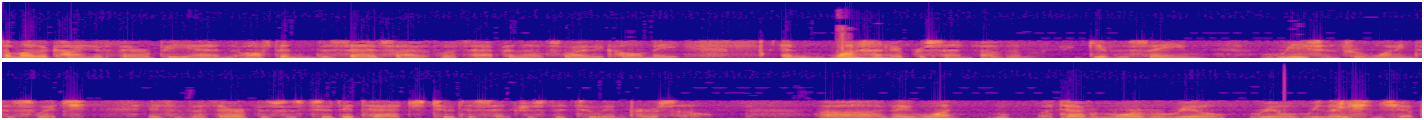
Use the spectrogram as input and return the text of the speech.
some other kind of therapy and often dissatisfied with what's happened. That's why they call me. And 100% of them give the same reason for wanting to switch. Is that the therapist was too detached, too disinterested, too impersonal. They want to have a more of a real, real relationship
